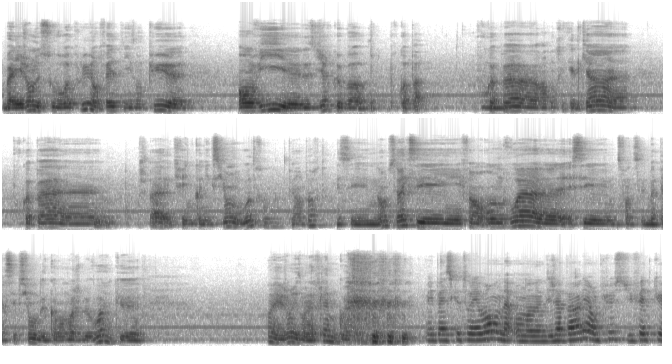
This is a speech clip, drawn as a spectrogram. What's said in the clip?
bah, les gens ne s'ouvrent plus, en fait. Ils ont plus envie de se dire que bah, pourquoi pas? Pourquoi mmh. pas rencontrer quelqu'un Pourquoi pas créer une connexion ou autre, hein, peu importe. C'est, non, c'est vrai que c'est. Enfin, on le voit, euh, c'est, enfin, c'est ma perception de comment moi je le vois, que. Ouais, les gens, ils ont la flemme, quoi. Mais parce que toi et moi, on, a, on en a déjà parlé en plus du fait que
